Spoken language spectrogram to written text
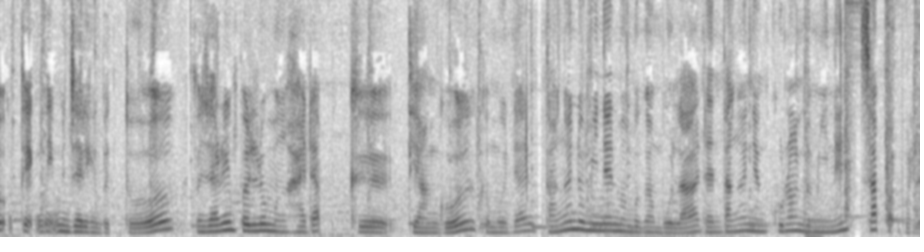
Untuk teknik menjaring betul, penjaring perlu menghadap ke tianggul, kemudian tangan dominan memegang bola dan tangan yang kurang dominan support bola.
